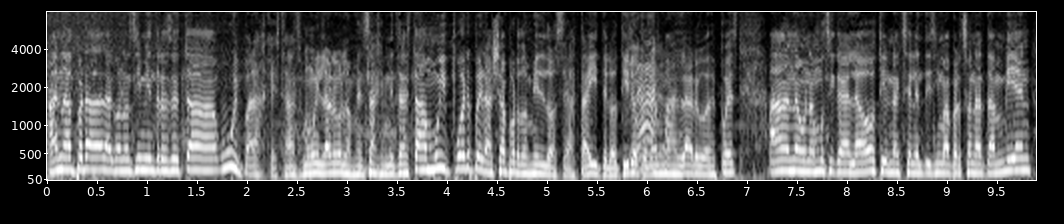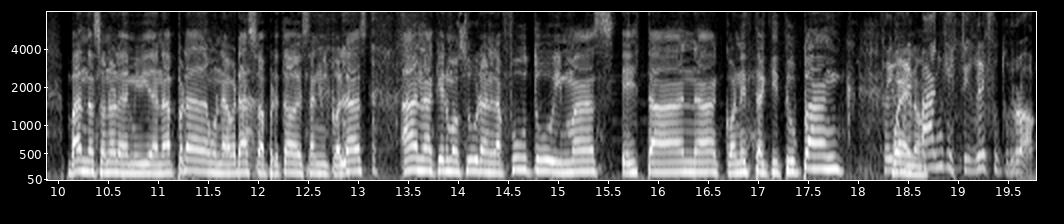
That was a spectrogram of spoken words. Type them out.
Ana Prada la conocí mientras estaba. Uy, pará, que están muy largos los mensajes. Mientras estaba muy puerpera allá por 2012. Hasta ahí te lo tiro, pero es más largo después. Ana, una música de la hostia, una excelentísima persona también. Banda sonora de mi vida, Ana Prada. Un abrazo apretado de San Nicolás. Ana, qué hermosura en la Futu. Y más esta Ana con esta actitud punk. Estoy bueno, re punk y estoy re futurock.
